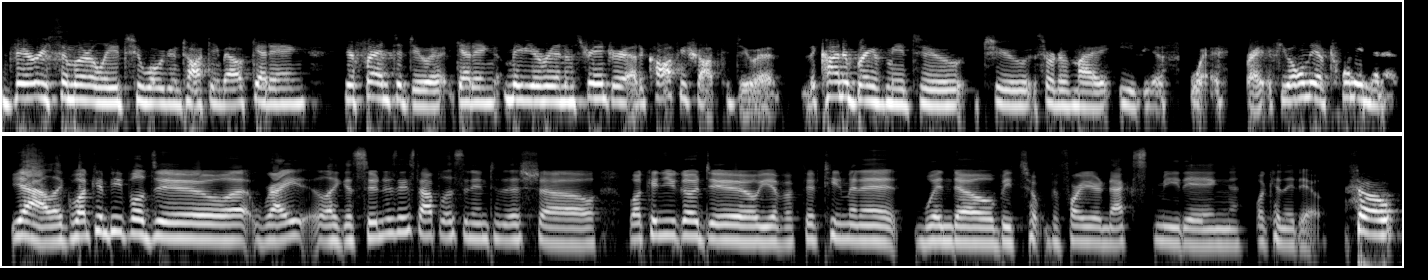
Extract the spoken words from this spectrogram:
very similarly to what we've been talking about, getting your friend to do it, getting maybe a random stranger at a coffee shop to do it. It kind of brings me to to sort of my easiest way, right? If you only have 20 minutes. Yeah, like what can people do, right? Like as soon as they stop listening to this show, what can you go do? You have a 15 minute window be- before your next meeting. What can they do? So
